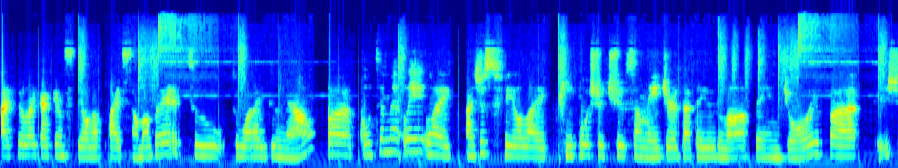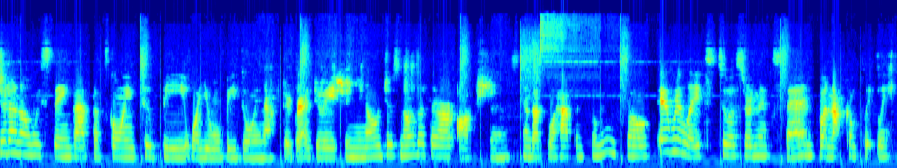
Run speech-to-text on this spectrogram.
I feel like I can still apply some of it to, to what I do now. But ultimately, like, I just feel like people should choose a major that they love, they enjoy, but you shouldn't always think that that's going to be what you will be doing after graduation. You know, just know that there are options, and that's what happened for me. So it relates to a certain extent, but not completely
